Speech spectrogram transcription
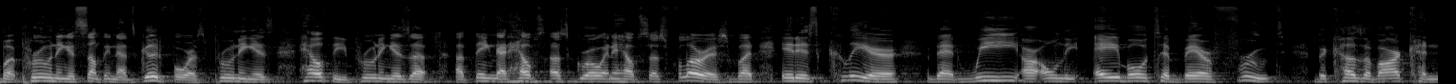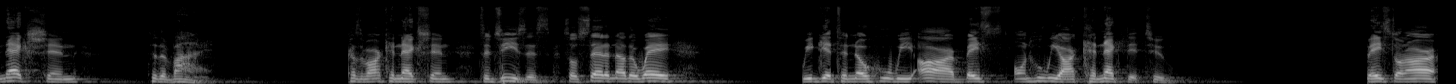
But pruning is something that's good for us. Pruning is healthy. Pruning is a, a thing that helps us grow and it helps us flourish. But it is clear that we are only able to bear fruit because of our connection to the vine, because of our connection to Jesus. So, said another way, we get to know who we are based on who we are connected to based on our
